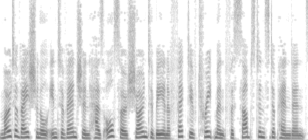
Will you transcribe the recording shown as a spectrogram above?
Motivational intervention has also shown to be an effective treatment for substance dependence.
